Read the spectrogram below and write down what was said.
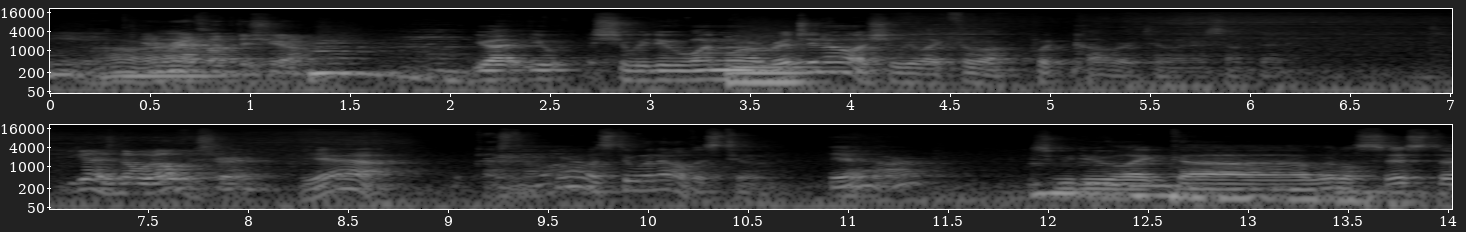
Yeah. All And right. wrap up the show. You, uh, you, should we do one more original, or should we like throw a quick cover to it or something? You guys know Elvis, right? Yeah. Yeah, let's do an Elvis tune. Yeah. Should we do like uh, Little Sister,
